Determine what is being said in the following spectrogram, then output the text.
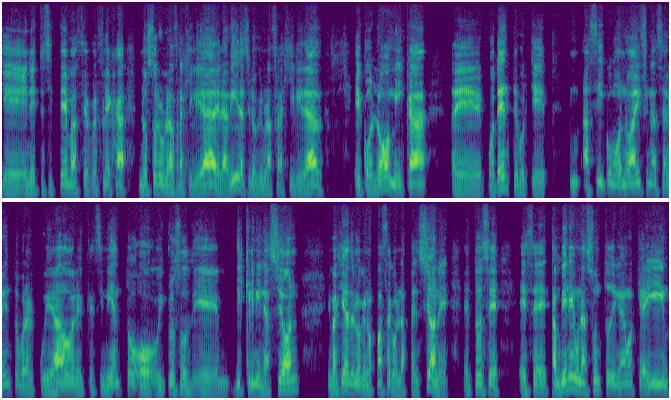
que en este sistema se refleja no solo una fragilidad de la vida, sino que una fragilidad económica eh, potente, porque así como no hay financiamiento para el cuidado en el crecimiento o, incluso de, discriminación, imagínate lo que nos pasa con las pensiones. Entonces, ese también es un asunto, digamos, que ahí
